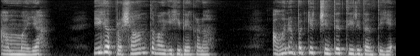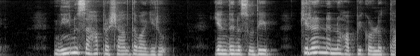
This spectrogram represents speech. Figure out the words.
ಅಮ್ಮಯ್ಯ, ಈಗ ಪ್ರಶಾಂತವಾಗಿ ಇದೆ ಕಣ. ಅವನ ಬಗ್ಗೆ ಚಿಂತೆ ತೀರಿದಂತೆಯೇ. ನೀನು ಸಹ ಪ್ರಶಾಂತವಾಗಿರು, ಎಂದನು ಸುದೀಪ್ ಕಿರಣ್ನನ್ನು ಹಪ್ಪಿಕೊಳ್ಳುತ್ತಾ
